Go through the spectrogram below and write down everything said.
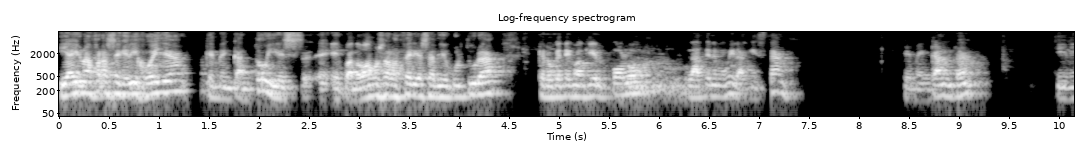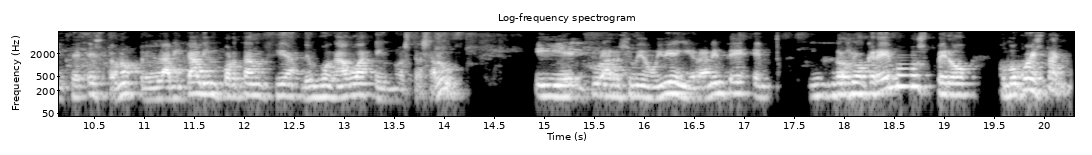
y hay una frase que dijo ella que me encantó y es eh, cuando vamos a las ferias de biocultura, creo que tengo aquí el polo, la tenemos, mira, aquí está, que me encanta, y dice esto, ¿no? La vital importancia de un buen agua en nuestra salud. Y tú lo has resumido muy bien y realmente nos lo creemos, pero como cuesta,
